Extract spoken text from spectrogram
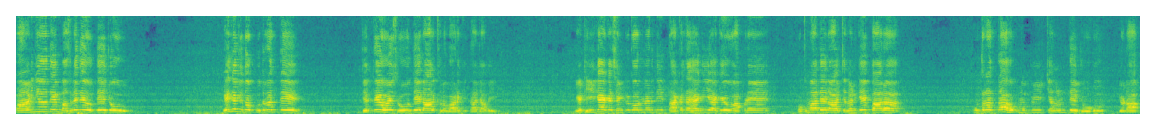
ਪਾਣੀਆਂ ਦੇ ਮਸਲੇ ਦੇ ਉੱਤੇ ਜੋ ਕਹਿੰਦੇ ਜਦੋਂ ਕੁਦਰਤ ਤੇ ਦਿੱਤੇ ਹੋਏ ਸਰੋਤ ਦੇ ਨਾਲ ਖਿਲਵਾੜ ਕੀਤਾ ਜਾਵੇ, ਇਹ ਠੀਕ ਹੈ ਕਿ ਸੈਂਟਰ ਗਵਰਨਮੈਂਟ ਦੀ ਤਾਕਤ ਹੈਗੀ ਆ ਕਿ ਉਹ ਆਪਣੇ ਹੁਕਮਾਂ ਦੇ ਨਾਲ ਚੱਲਣਗੇ, ਪਰ ਕੁਦਰਤ ਦਾ ਹੁਕਮ ਵੀ ਚੱਲਣ ਦੇ ਯੋਗ ਜਿਹੜਾ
